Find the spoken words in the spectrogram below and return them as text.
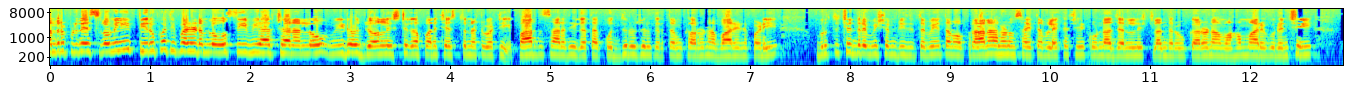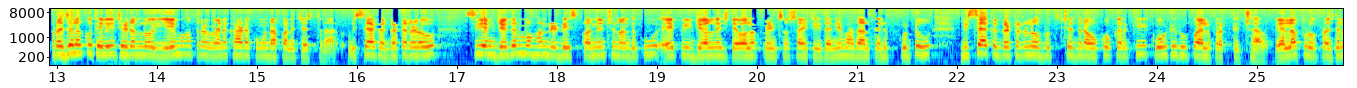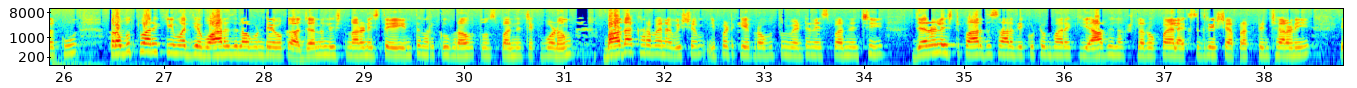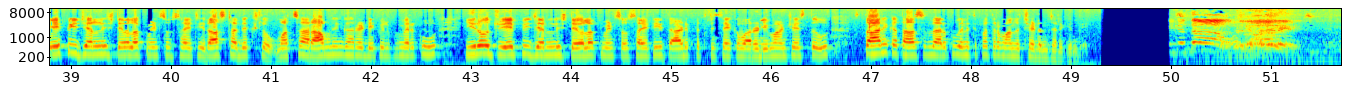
ఆంధ్రప్రదేశ్లోని తిరుపతి పట్టణంలో సీవీఆర్ ఛానల్లో వీడియో జర్నలిస్ట్గా పనిచేస్తున్నటువంటి పార్థసారథి గత కొద్ది రోజుల క్రితం కరోనా బారిన పడి మృతి చెందిన విషయం జీవితమే తమ ప్రాణాలను సైతం లెక్క చేయకుండా జర్నలిస్టులందరూ కరోనా మహమ్మారి గురించి ప్రజలకు తెలియజేయడంలో ఏమాత్రం వెనకాడకుండా పనిచేస్తున్నారు. విశాఖ ఘటనలో సీఎం జగన్మోహన్ రెడ్డి స్పందించినందుకు ఏపీ జర్నలిస్ట్ డెవలప్మెంట్ సొసైటీ ధన్యవాదాలు తెలుపుకుంటూ విశాఖ ఘటనలో మృతి చెందిన ఒక్కొక్కరికి కోటి రూపాయలు ప్రకటించారు. ఎల్లప్పుడూ ప్రజలకు ప్రభుత్వానికి మధ్య వారధిలా ఉండే ఒక జర్నలిస్ట్ మరణిస్తే ఇంతవరకు ప్రభుత్వం స్పందించకపోవడం బాధాకరమైన విషయం. ఇప్పటికే ప్రభుత్వం వెంటనే స్పందించి జర్నలిస్ట్ పార్థసారథి కుటుంబానికి యాభై లక్షల రూపాయల ఎక్స్గ్రేషియా ప్రకటించాలని ఏపీ జర్నలిస్ట్ డెవలప్మెంట్ సొసైటీ రాష్ట్ర అధ్యక్షులు మత్స రామలింగారెడ్డి పిలుపు మేరకు ఈ రోజు AP journalist development society Tadipatri శాఖ వారు డిమాండ్ చేస్తూ స్థానిక తహసీల్దార్కు వినతిపత్రం అందచేయడం జరిగింది.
